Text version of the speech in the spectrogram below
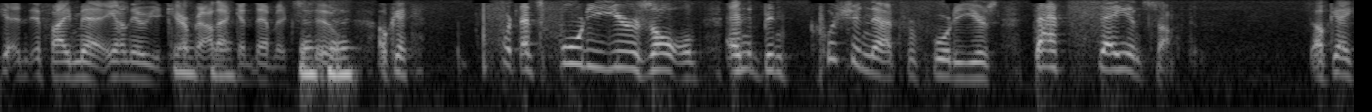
if I may. I know you care about academics too. Okay? That's 40 years old and been pushing that for 40 years. That's saying something. Okay,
